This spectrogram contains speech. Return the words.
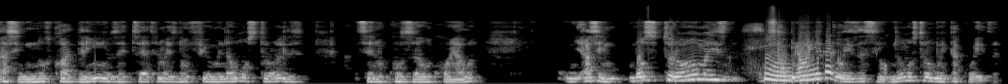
assim, nos quadrinhos, etc. Mas no filme não mostrou ele sendo cuzão com ela. Assim, mostrou, mas Sim, sabe única... depois, assim, não mostrou muita coisa.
